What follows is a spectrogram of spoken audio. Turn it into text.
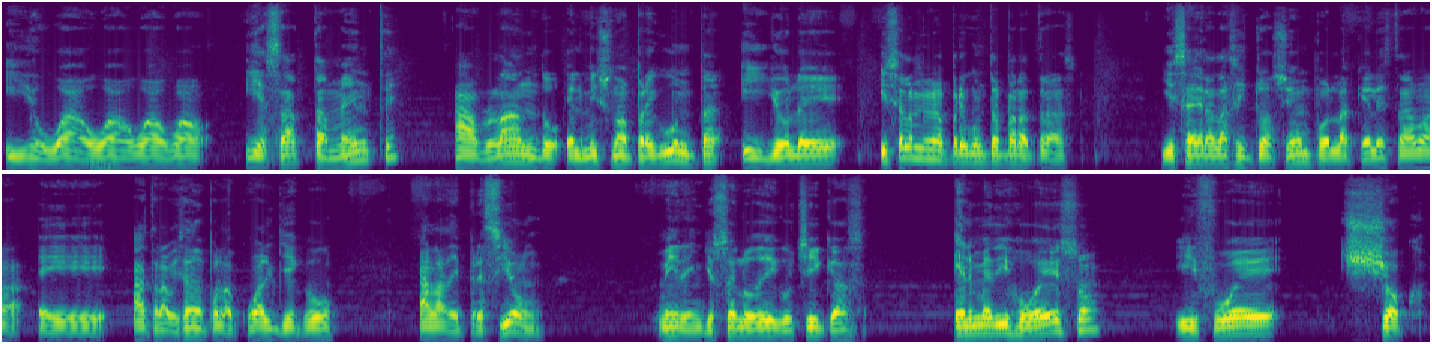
y yo, wow, wow, wow, wow. Y exactamente hablando, él me hizo una pregunta y yo le hice la misma pregunta para atrás. Y esa era la situación por la que él estaba eh, atravesando, por la cual llegó a la depresión. Miren, yo se lo digo, chicas, él me dijo eso y fue shock.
